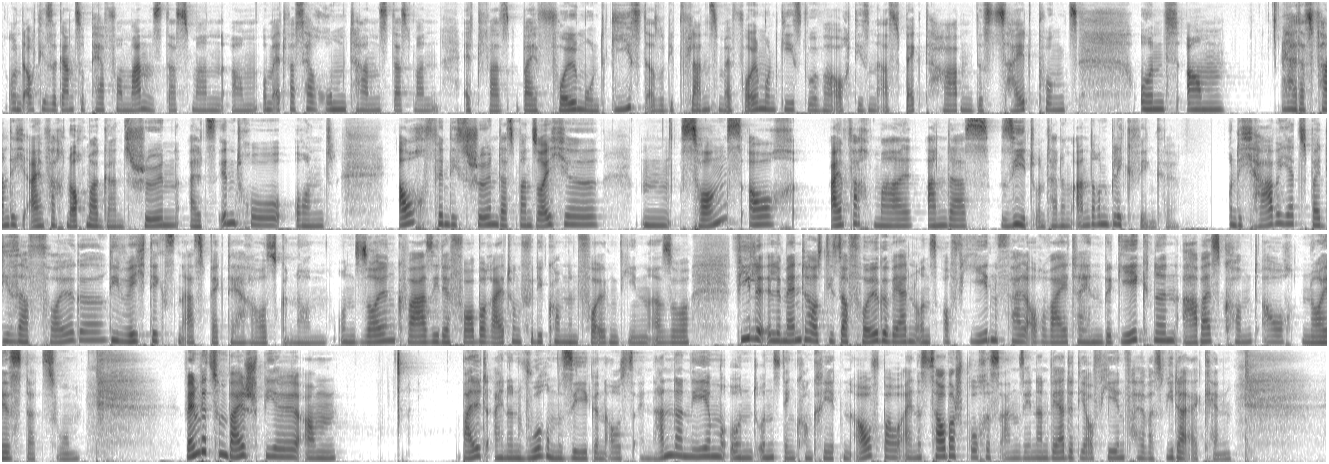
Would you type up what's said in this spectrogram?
Und auch diese ganze Performance, dass man ähm, um etwas herumtanzt, dass man etwas bei Vollmond gießt, also die Pflanzen bei Vollmond gießt, wo wir auch diesen Aspekt haben des Zeitpunkts. Und ähm, ja, das fand ich einfach nochmal ganz schön als Intro und auch finde ich es schön, dass man solche mh, hm, Songs auch einfach mal anders sieht, unter einem anderen Blickwinkel. Und ich habe jetzt bei dieser Folge die wichtigsten Aspekte herausgenommen und sollen quasi der Vorbereitung für die kommenden Folgen dienen. Also viele Elemente aus dieser Folge werden uns auf jeden Fall auch weiterhin begegnen, aber es kommt auch Neues dazu. Wenn wir zum Beispiel ähm, bald einen Wurmsegen auseinandernehmen und uns den konkreten Aufbau eines Zauberspruches ansehen, dann werdet ihr auf jeden Fall was wiedererkennen.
